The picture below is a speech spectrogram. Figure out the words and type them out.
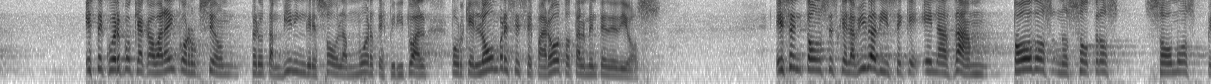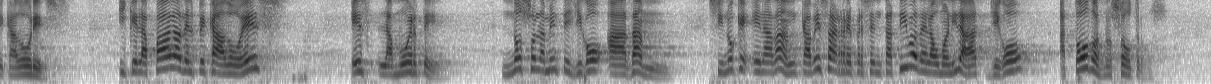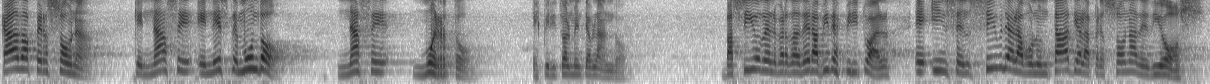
este cuerpo que acabará en corrupción, pero también ingresó la muerte espiritual, porque el hombre se separó totalmente de Dios. Es entonces que la Biblia dice que en Adán todos nosotros somos pecadores y que la paga del pecado es es la muerte. No solamente llegó a Adán, sino que en Adán, cabeza representativa de la humanidad, llegó a todos nosotros. Cada persona que nace en este mundo, nace muerto, espiritualmente hablando. Vacío de la verdadera vida espiritual e insensible a la voluntad y a la persona de Dios.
